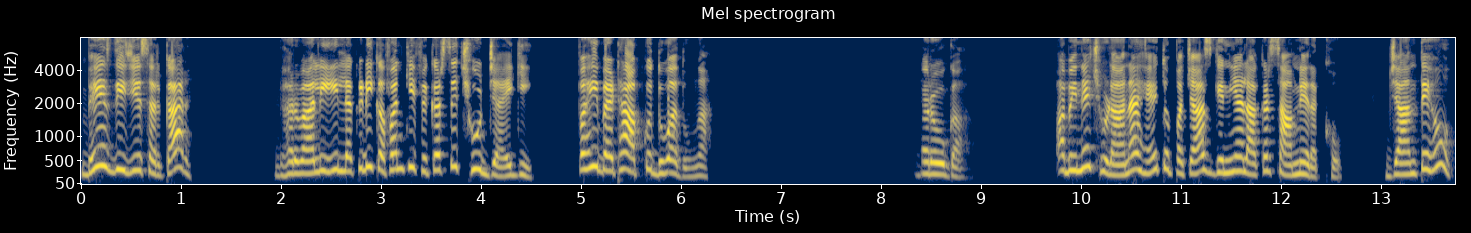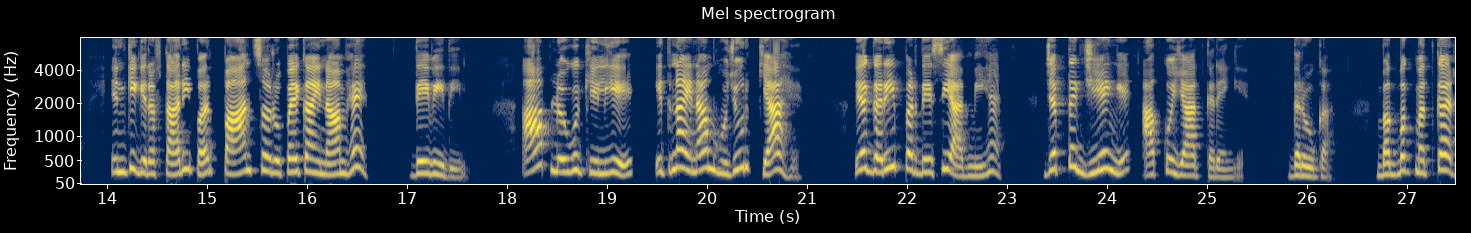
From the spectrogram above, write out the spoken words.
भेज दीजिए सरकार। घरवाली लकड़ी कफन की फ़िक्र से छूट जाएगी। वही बैठा आपको दुआ दूँगा। दरोगा अब इन्हें छुड़ाना है तो पचास गिनिया लाकर सामने रखो। जानते हो, इनकी गिरफ्तारी पर पाँच सौ रुपए का इनाम है। देवी दीन, आप लोगों के लिए इतना इनाम हुजूर क्या है? यह गरीब परदेसी आदमी है। जब तक जिएँगे, आपको याद करेंगे। दरोगा, बकबक मत कर,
